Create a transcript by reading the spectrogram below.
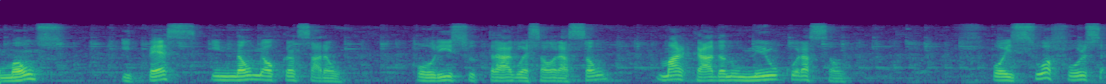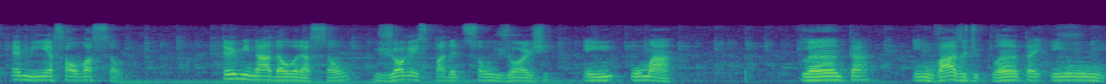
mãos e pés e não me alcançarão. Por isso trago essa oração marcada no meu coração, pois sua força é minha salvação. Terminada a oração, joga a espada de São Jorge em uma planta, em vaso de planta, em um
